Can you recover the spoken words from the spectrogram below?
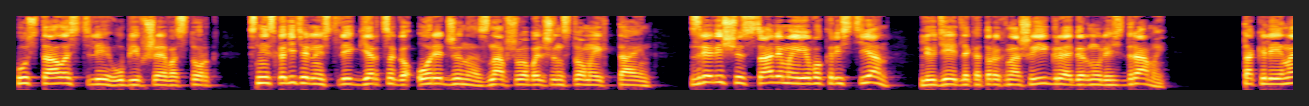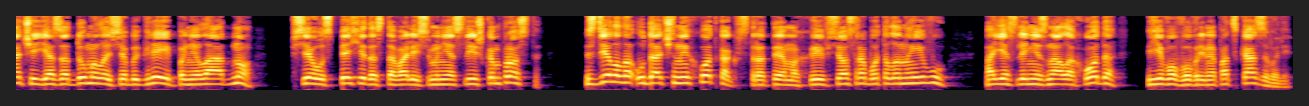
Усталость ли, убившая восторг? Снисходительность ли герцога Ориджина, знавшего большинство моих тайн? Зрелище Салема и его крестьян — людей, для которых наши игры обернулись драмой. Так или иначе, я задумалась об игре и поняла одно – все успехи доставались мне слишком просто. Сделала удачный ход, как в стратемах, и все сработало наяву. А если не знала хода, его вовремя подсказывали.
